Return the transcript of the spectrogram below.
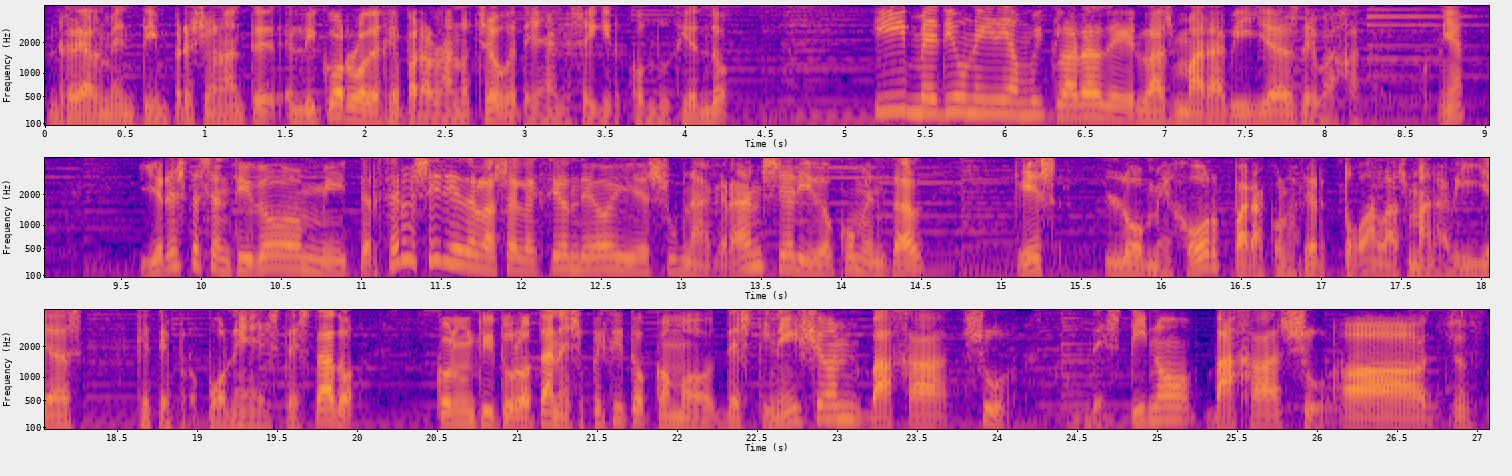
realmente impresionante. El licor lo dejé para la noche, que tenía que seguir conduciendo. Y me dio una idea muy clara de las maravillas de Baja California. Y en este sentido, mi tercera serie de la selección de hoy es una gran serie documental que es lo mejor para conocer todas las maravillas que te propone este estado, con un título tan explícito como Destination Baja Sur. Destino Baja Sur. Uh, just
